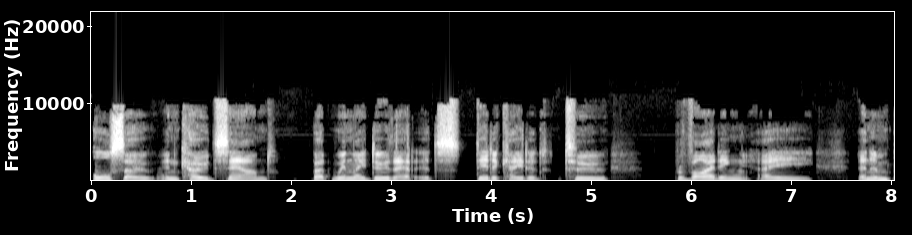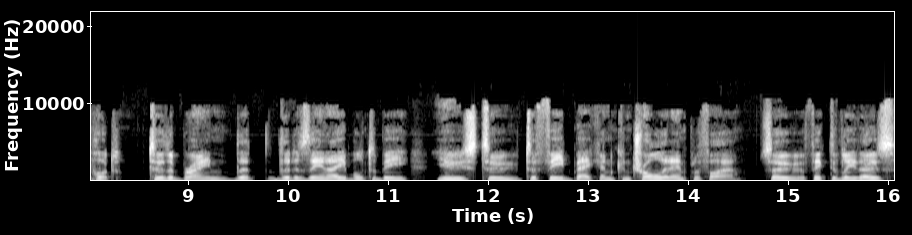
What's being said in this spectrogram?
also encode sound, but when they do that, it's dedicated to providing a an input to the brain that, that is then able to be used to, to feedback and control that amplifier. So effectively, those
